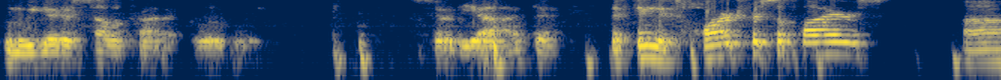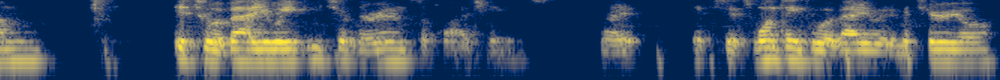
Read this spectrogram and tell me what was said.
when we go to sell a product globally. So the uh, the the thing that's hard for suppliers um, is to evaluate each of their own supply chains, right? It's it's one thing to evaluate a material,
